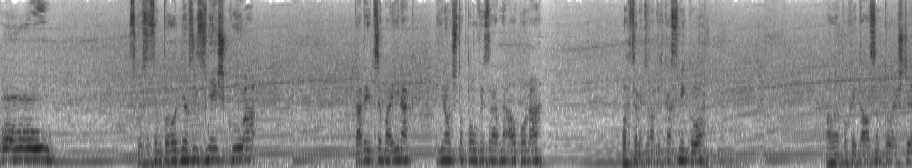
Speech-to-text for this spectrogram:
Wow. Zkusil jsem to hodně vzít z vnějšku a tady třeba jinak jinou stopou vyzrát na Albona. Lehce mi to tam teďka smyklo. Ale pochytal jsem to ještě.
